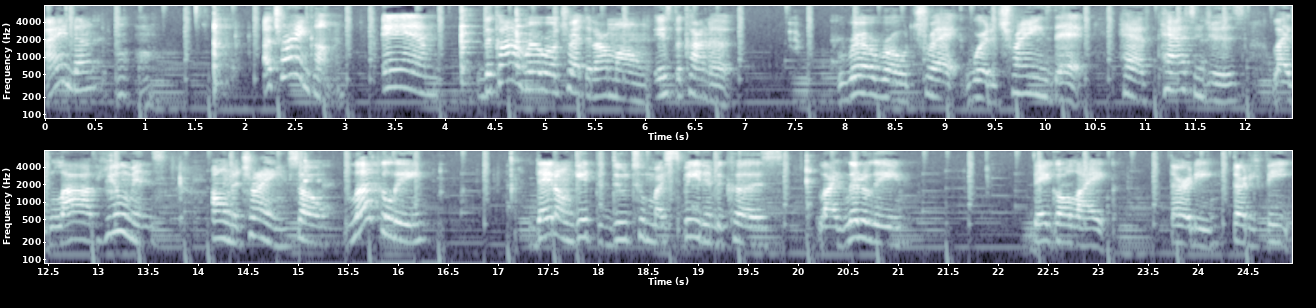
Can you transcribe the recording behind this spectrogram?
I ain't done. Mm -mm. A train coming. And the kind of railroad track that I'm on is the kind of railroad track where the trains that have passengers like live humans on the train. So luckily they don't get to do too much speeding because like literally they go like 30 30 feet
